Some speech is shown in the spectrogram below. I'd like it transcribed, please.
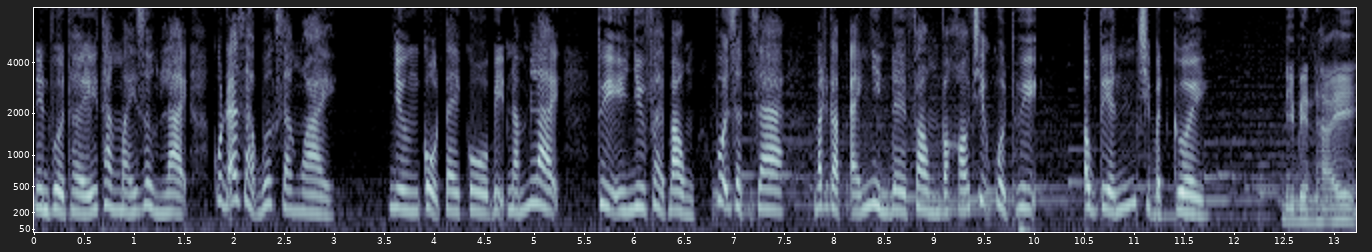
nên vừa thấy thang máy dừng lại, cô đã giả bước ra ngoài. Nhưng cổ tay cô bị nắm lại, Thụy như phải bỏng, vội giật ra, mắt gặp ánh nhìn đề phòng và khó chịu của Thụy. Ông Tiến chỉ bật cười. Đi bên hay.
